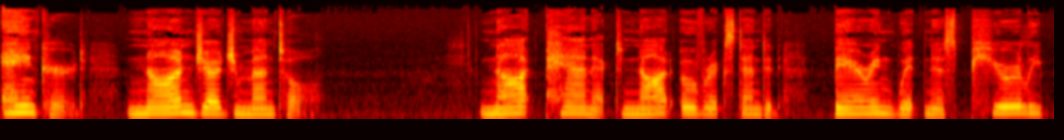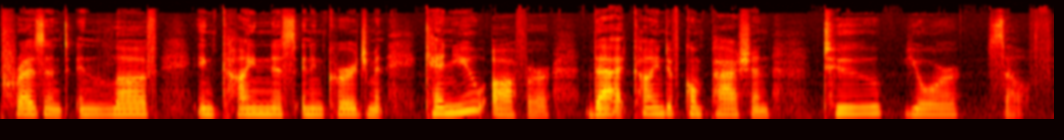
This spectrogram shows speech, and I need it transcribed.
anchored, non judgmental, not panicked, not overextended, bearing witness, purely present in love, in kindness, and encouragement? Can you offer that kind of compassion to your self?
